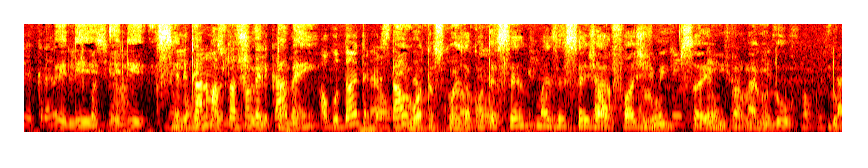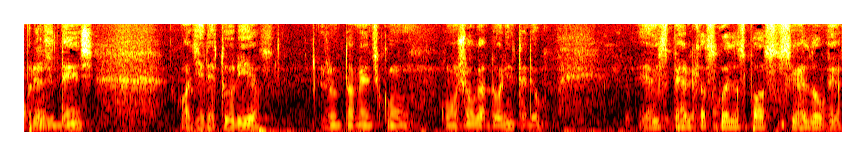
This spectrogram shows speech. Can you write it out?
é, é, Ele, tipo assim, ele, se ele tá tem numa situação delicada. também. Algodão entre cristal. Tem outras coisas acontecendo, mas isso aí já foge de mim. Isso aí é um problema do, do presidente, com a diretoria, juntamente com com o jogador, entendeu? Eu espero que as coisas possam se resolver.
